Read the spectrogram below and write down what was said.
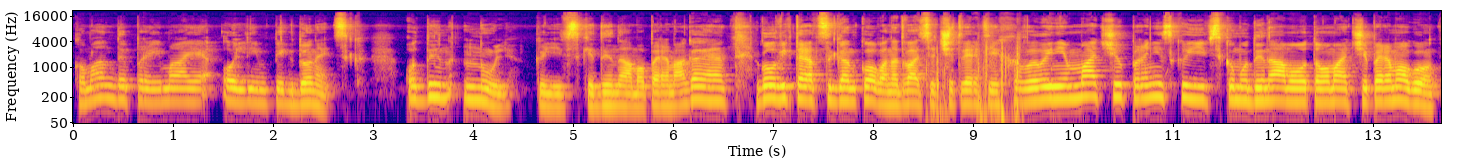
Команда приймає Олімпік Донецьк. 1-0. Київське Динамо перемагає. Гол Віктора Циганкова на 24-й хвилині матчу приніс київському Динамо у тому матчі перемогу.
